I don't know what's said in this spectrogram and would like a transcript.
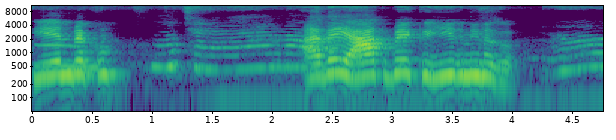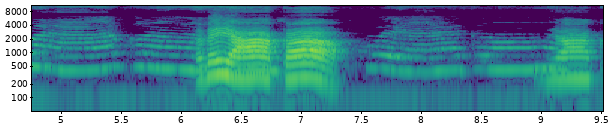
ಏನು ಬೇಕು? ಅದೇ ಯಾಕೆ ಬೇಕು ಈಗ ನಿನಗೆ? ಅದೇ ಯಾಕ? ಯಾಕ?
